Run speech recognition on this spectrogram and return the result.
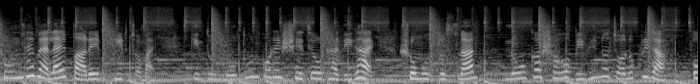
সন্ধেবেলায় পারে ভিড় জমায়। কিন্তু নতুন করে সেজে ওঠা দীঘায় সমুদ্র স্নান, নৌকা সহ বিভিন্ন জলক্রীড়া ও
